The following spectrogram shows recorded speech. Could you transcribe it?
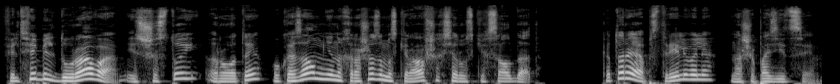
Фельдфебель Дурава из 6-й роты указал мне на хорошо замаскировавшихся русских солдат, которые обстреливали наши позиции.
